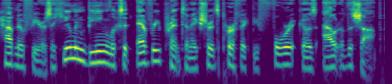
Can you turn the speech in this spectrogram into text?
have no fears. A human being looks at every print to make sure it's perfect before it goes out of the shop.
